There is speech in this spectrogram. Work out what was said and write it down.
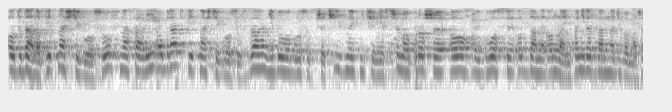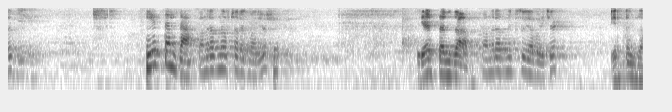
Oddano 15 głosów na sali obrad, 15 głosów za, nie było głosów przeciwnych, nikt się nie wstrzymał. Proszę o głosy oddane online. Pani radna Anna Dziuba-Marzec, Jestem za. pan radny Owczarek Mariusz, Jestem za. pan radny Psuja Wojciech, Jestem za.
